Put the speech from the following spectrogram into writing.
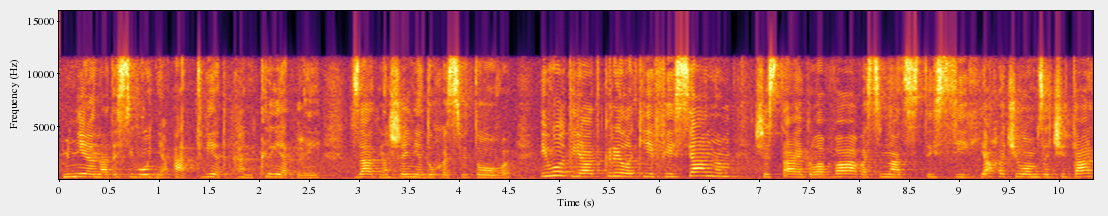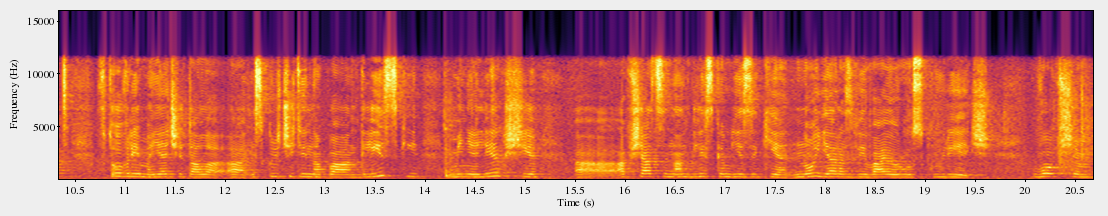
мне надо сегодня ответ конкретный за отношение Духа Святого. И вот я открыла к Ефесянам, 6 глава, 18 стих. Я хочу вам зачитать. В то время я читала а, исключительно по-английски, мне легче а, общаться на английском языке, но я развиваю русскую речь. В общем,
